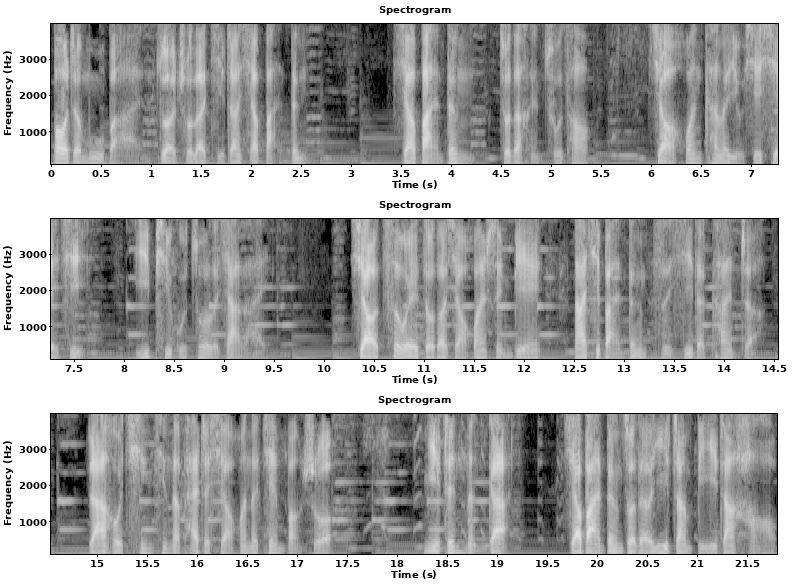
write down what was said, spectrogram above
抱着木板做出了几张小板凳。小板凳做得很粗糙，小欢看了有些泄气，一屁股坐了下来。小刺猬走到小欢身边，拿起板凳仔细地看着，然后轻轻地拍着小欢的肩膀说。你真能干，小板凳做的一张比一张好，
